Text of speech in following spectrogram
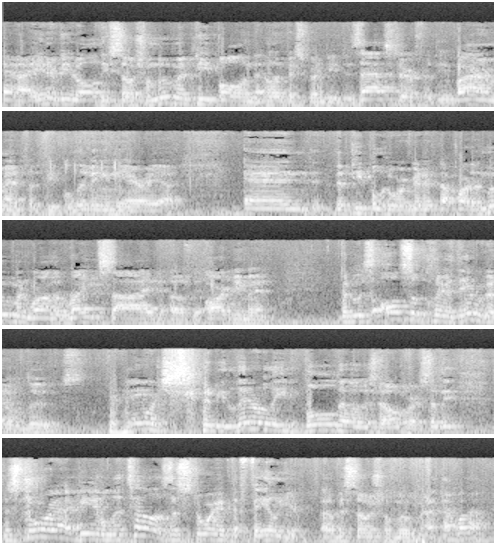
And I interviewed all these social movement people, and the Olympics were going to be a disaster for the environment, for the people living in the area. And the people who were going to, a part of the movement were on the right side of the argument. But it was also clear they were going to lose. They were just going to be literally bulldozed over. So the, the story I'd be able to tell is the story of the failure of a social movement. I thought, well,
